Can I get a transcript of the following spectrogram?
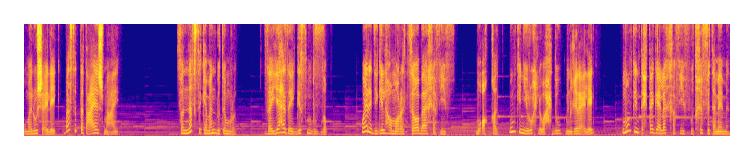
وملوش علاج بس بتتعايش معاه. فالنفس كمان بتمرض زيها زي الجسم بالظبط. وارد يجي لها مرض سواء بقى خفيف مؤقت ممكن يروح لوحده من غير علاج وممكن تحتاج علاج خفيف وتخف تماما.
